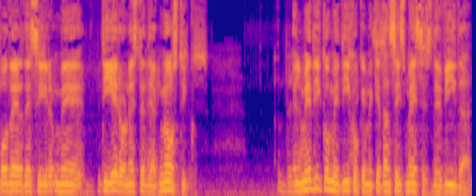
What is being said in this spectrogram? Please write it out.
poder decir, me dieron este diagnóstico. El médico me dijo que me quedan seis meses de vida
